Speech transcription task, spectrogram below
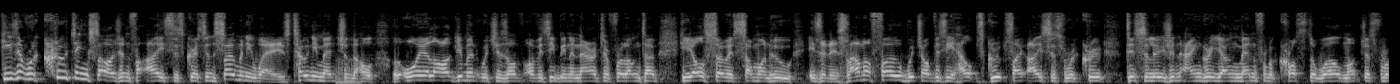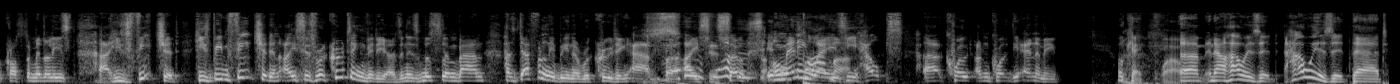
He's a recruiting sergeant for ISIS, Chris, in so many ways. Tony mentioned the whole oil argument, which has obviously been a narrative for a long time. He also is someone who is an Islamophobe, which obviously helps groups like ISIS recruit disillusioned, angry young men from across the world, not just from across the Middle East. Uh, he's featured. He's been featured in ISIS recruiting videos, and his Muslim ban has definitely been a recruiting ad for So ISIS. So, was in many ways, he helps, uh, quote unquote, the enemy. Okay. Um, now, how is it? How is it that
